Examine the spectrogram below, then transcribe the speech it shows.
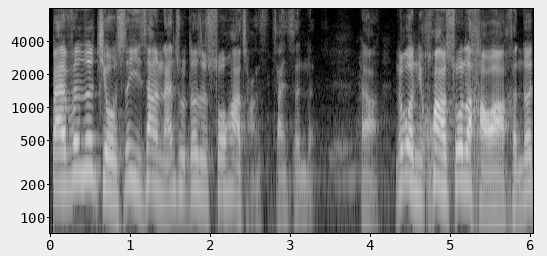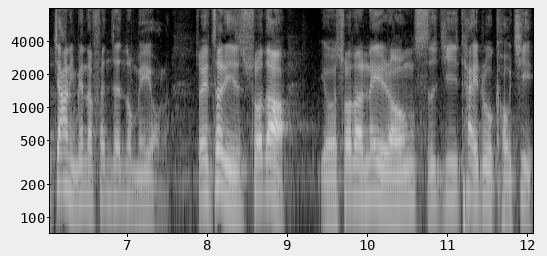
百分之九十以上的难处都是说话产产生的。啊，如果你话说得好啊，很多家里面的纷争都没有了。所以这里说到有说到内容、时机、态度、口气。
